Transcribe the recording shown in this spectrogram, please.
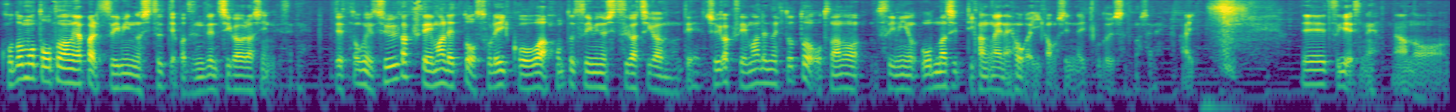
子供と大人のやっぱり睡眠の質ってやっぱ全然違うらしいんですよね。で、特に中学生までとそれ以降は本当に睡眠の質が違うので、中学生までの人と大人の睡眠を同じって考えない方がいいかもしれないってことをおっしゃってましたね。はい。で、次ですね。あの、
